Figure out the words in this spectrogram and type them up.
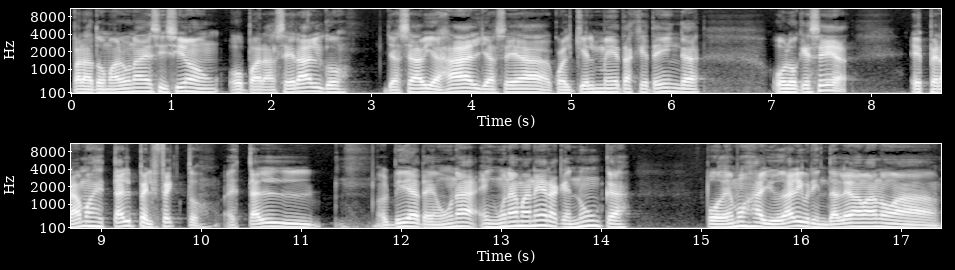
para tomar una decisión o para hacer algo, ya sea viajar, ya sea cualquier meta que tenga o lo que sea, esperamos estar perfecto, estar, olvídate, una, en una manera que nunca podemos ayudar y brindarle la mano a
